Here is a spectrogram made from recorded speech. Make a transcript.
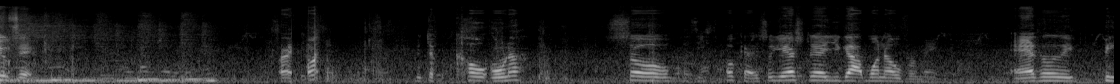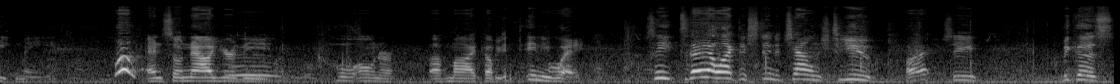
music. All right, what? Mr. Co-owner. So, okay, so yesterday you got one over me. Anthony beat me. Woo! And so now you're the co-owner of my company. Anyway, see, today I like to extend a challenge to you. All right? See, because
